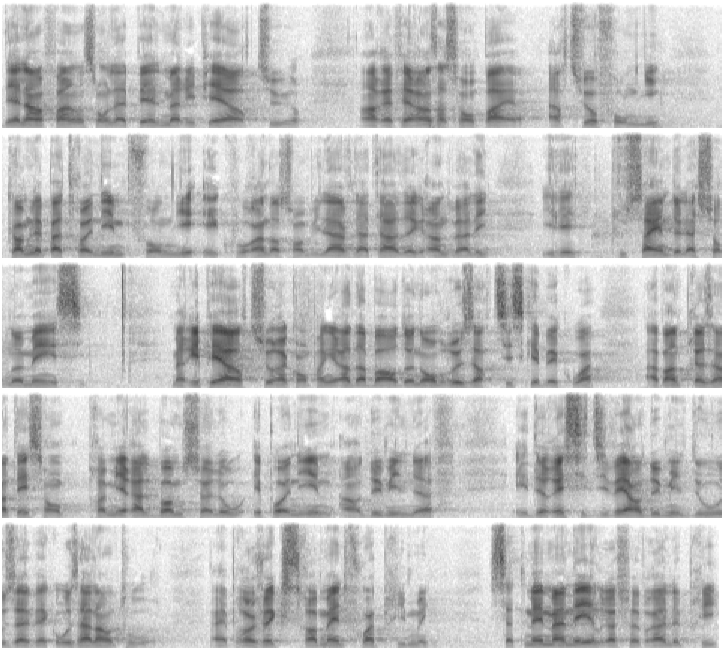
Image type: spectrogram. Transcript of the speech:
Dès l'enfance, on l'appelle Marie-Pierre Arthur, en référence à son père, Arthur Fournier. Comme le patronyme Fournier est courant dans son village natal de Grande-Vallée, il est plus simple de la surnommer ainsi. Marie-Pierre Arthur accompagnera d'abord de nombreux artistes québécois avant de présenter son premier album solo éponyme en 2009 et de récidiver en 2012 avec Aux Alentours, un projet qui sera maintes fois primé. Cette même année, elle recevra le prix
